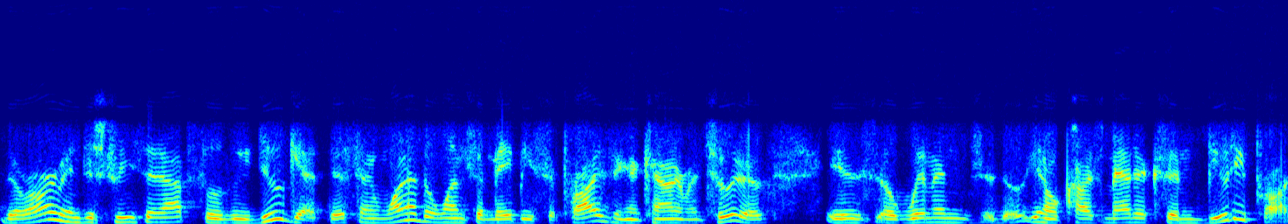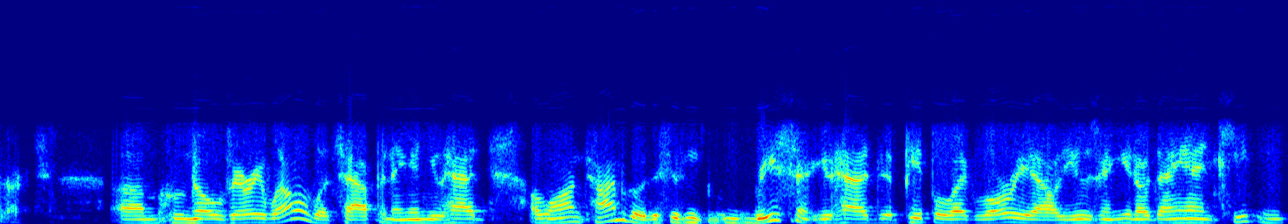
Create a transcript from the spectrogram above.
there are industries that absolutely do get this. And one of the ones that may be surprising and counterintuitive is uh, women's, you know, cosmetics and beauty products. Um, who know very well what's happening. And you had a long time ago, this isn't recent, you had people like L'Oreal using, you know, Diane Keaton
